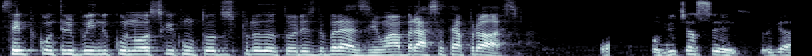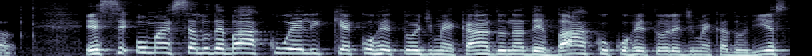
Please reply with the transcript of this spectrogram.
sempre contribuindo conosco e com todos os produtores do Brasil. Um abraço, até a próxima. Convite aceito. Obrigado. Esse, o Marcelo Debaco, ele que é corretor de mercado na Debaco Corretora de Mercadorias,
